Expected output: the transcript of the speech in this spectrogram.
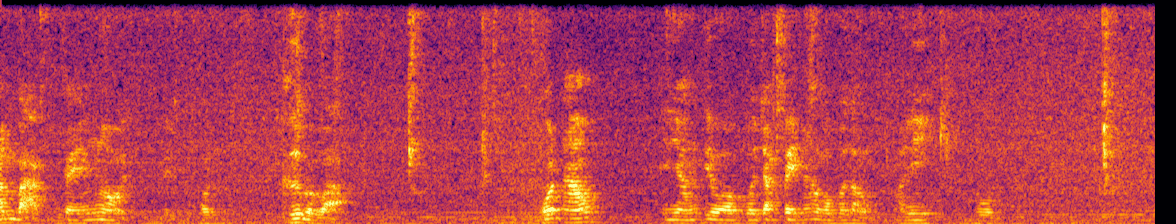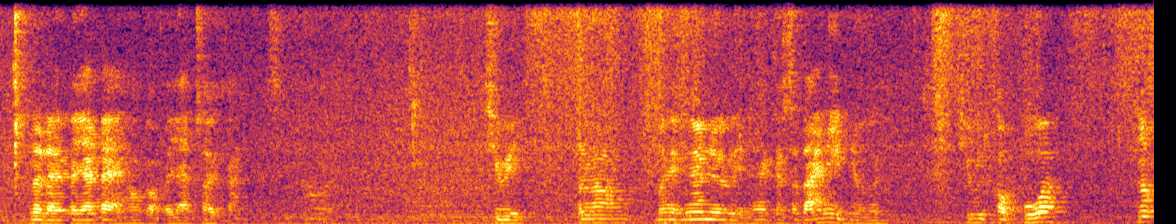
ลำบากแต่ยังน้อยเป็นคนคือแบบว่าอดเอาอย่างที่ว่าบ่จำเป็นเฮาก็บ่ต้องอันนี้โอ้นั่นใดประหยัดได้เฮาก็ประหยัดช่วยกันสิเอาไว้ชีวิตเรามาเห็นงานเดือนเห็นไทยกับสไตล์นี่เพียงเลยชีวิตครอบครัวเนาะ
